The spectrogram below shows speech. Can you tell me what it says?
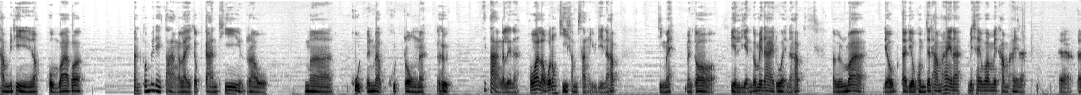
ทำวิธีนี้เนาะ ผมว่าก็ มันก็ไม่ได้ต่างอะไรกับการที่เรามาขุดเป็นแบบขุดตรงนะ เออ ไม่ต่างกันเลยนะ เพราะว่าเราก็ต้องคีย์คำสั่งอยู่ดีนะครับ จริงไหม มันก็ เปลี่ยนเหรียญก็ไม่ได้ด้วยนะครับเอาเป็นว่าเดี๋ยวแต่เดี๋ยวผมจะทำให้นะ ไม่ใช่ว่าไม่ทำให้นะแต่แต่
